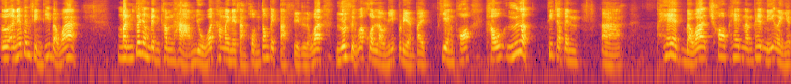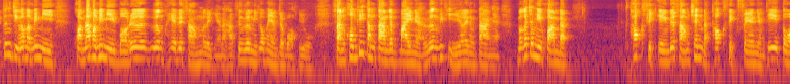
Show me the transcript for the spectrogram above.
เอออันนี้เป็นสิ่งที่แบบว่า มันก็ยังเป็นคำถามอยู่ว่าทำไมในสังคมต้องไปตัดสิน หรือว่ารู้สึกว่าคนเหล่านี้เปลี่ยนไปเพียงเพราะเขาเลือกที่จะเป็นอ่าเพศแบบว่าชอบเพศนั้นเพศนี้อะไรเงี้ยซึ่งจริงแล้วมันไม่มีความรักมันไม่มีบอร์เดอร์เรื่องเพศด้วยซ้ำอะไรเงี้ยนะครับ ซึ่งเรื่องนี้ก็พยายามจะบอกอยู่ สังคมที่ตามๆกันไปเนี่ย เรื่องวิถีอะไรต่างๆเนี่ย มันก็จะมีความแบบ ท็อกซิกเองด้วยซ้ำเช่นแบบท็อกซิกเฟนอย่างที่ตัว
